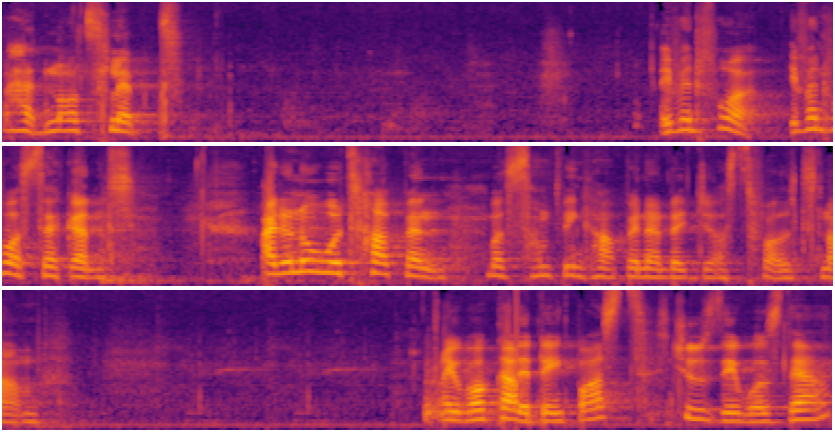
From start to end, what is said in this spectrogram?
I had not slept. Even for, even for a second. I don't know what happened, but something happened and I just felt numb. I woke up the day past, Tuesday was there.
